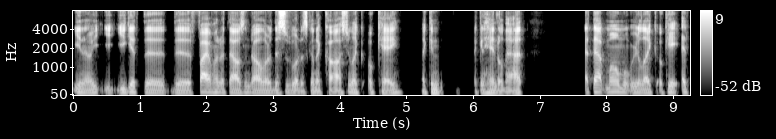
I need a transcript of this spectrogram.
you know, you, you get the the five hundred thousand dollar. This is what it's going to cost. You're like, okay, I can I can handle that. At that moment, we are like, okay, at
